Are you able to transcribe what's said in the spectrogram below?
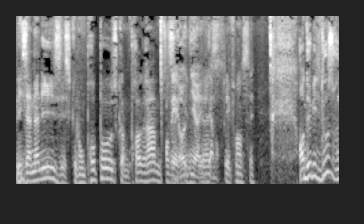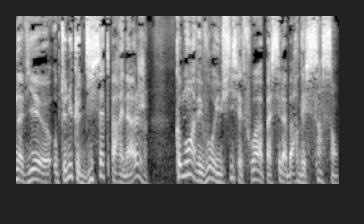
les analyses et ce que l'on propose comme programme. On va y revenir évidemment. Les Français. En 2012, vous n'aviez euh, obtenu que 17 parrainages. Comment avez-vous réussi cette fois à passer la barre des 500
